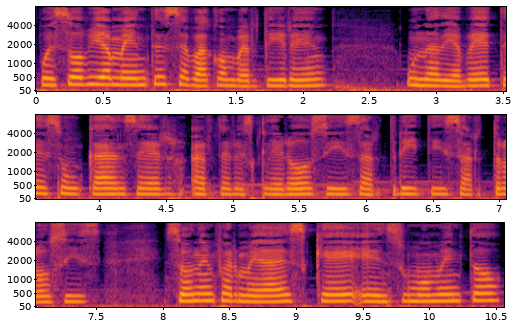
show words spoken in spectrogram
pues obviamente se va a convertir en una diabetes, un cáncer, arteriosclerosis, artritis, artrosis. Son enfermedades que en su momento,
